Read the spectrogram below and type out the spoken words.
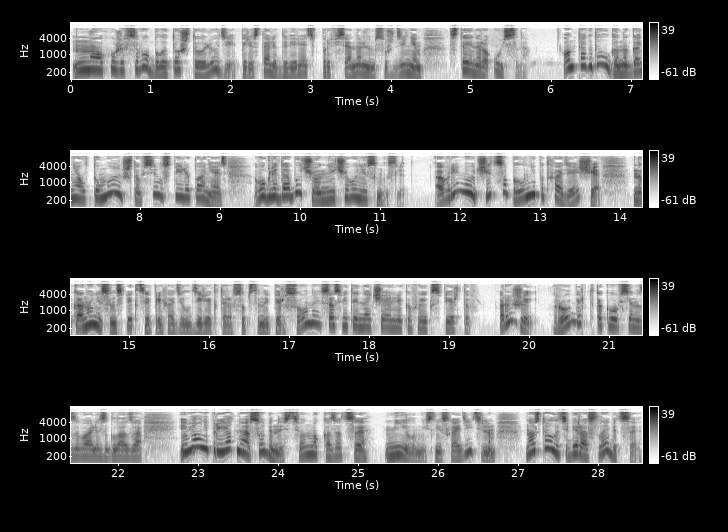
Но хуже всего было то, что люди перестали доверять профессиональным суждениям Стейнера Ульсона. Он так долго нагонял туман, что все успели понять, в угледобыче он ничего не смыслит. А время учиться было неподходящее. Накануне с инспекции приходил директор собственной персоной со свитой начальников и экспертов. Рыжий Роберт, как его все называли с глаза, имел неприятную особенность. Он мог казаться милым и снисходительным, но стоило тебе расслабиться,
